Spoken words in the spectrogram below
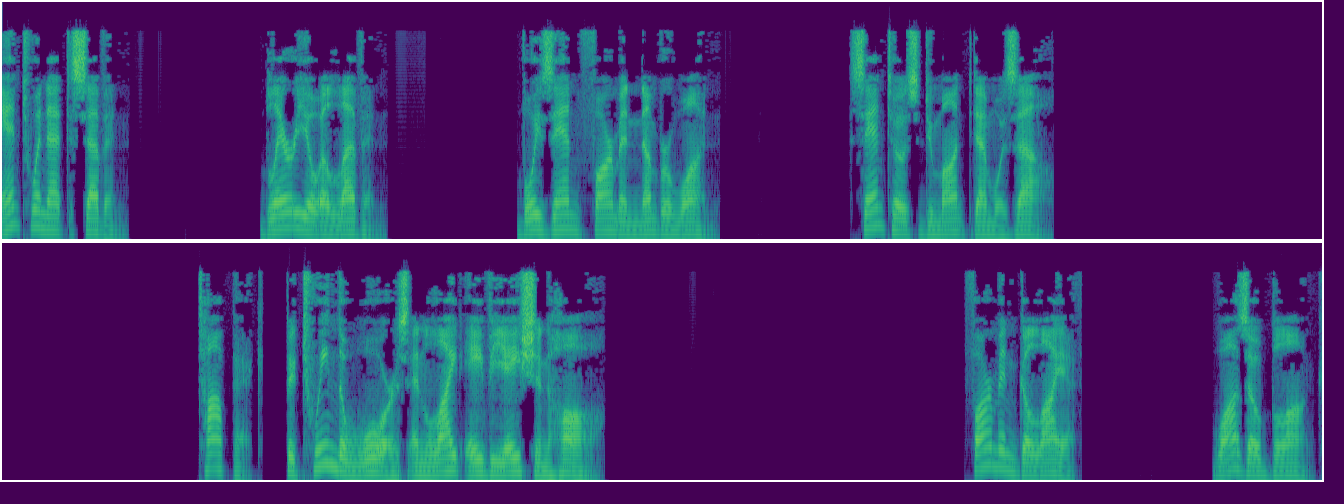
Antoinette 7 Blériot 11 Voisin Farman No. 1 Santos Dumont Demoiselle. Between the Wars and Light Aviation Hall. Farman Goliath. Oiseau Blanc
